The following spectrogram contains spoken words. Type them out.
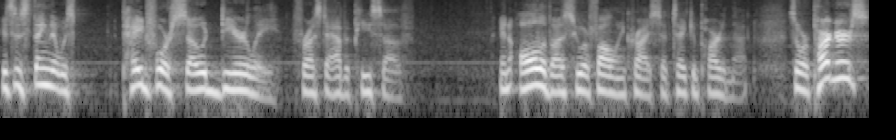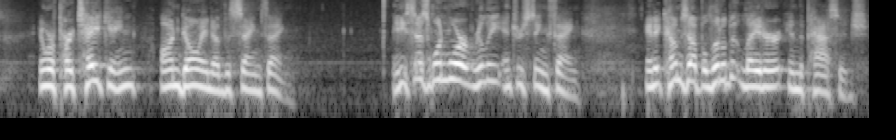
It's this thing that was paid for so dearly for us to have a piece of. And all of us who are following Christ have taken part in that. So we're partners and we're partaking ongoing of the same thing. And he says one more really interesting thing, and it comes up a little bit later in the passage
